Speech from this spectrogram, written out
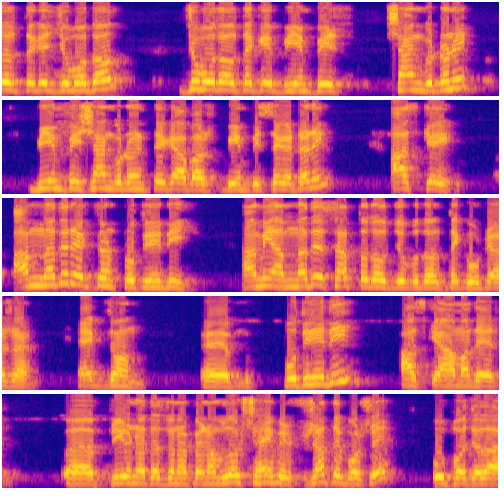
দল থেকে যুব দল যুব দল থেকে বিএনপির সাংগঠনিক, বিএনপি সাংগঠনিক থেকে আবার বিএনপি সেক্রেটারি। আজকে আপনাদের একজন প্রতিনিধি, আমি আপনাদের ছাত্র দল যুব দল থেকে উঠে আসা একজন প্রতিনিধি আজকে আমাদের প্রিয় নেতা জনাব পেনামুল হক সাহেবের সাথে বসে উপজেলা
